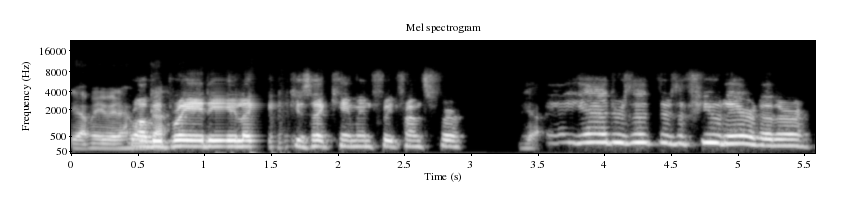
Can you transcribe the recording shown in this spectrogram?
Yeah, maybe Robbie Brady, like you said, came in free transfer. Yeah. Uh, yeah. There's a there's a few there that are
